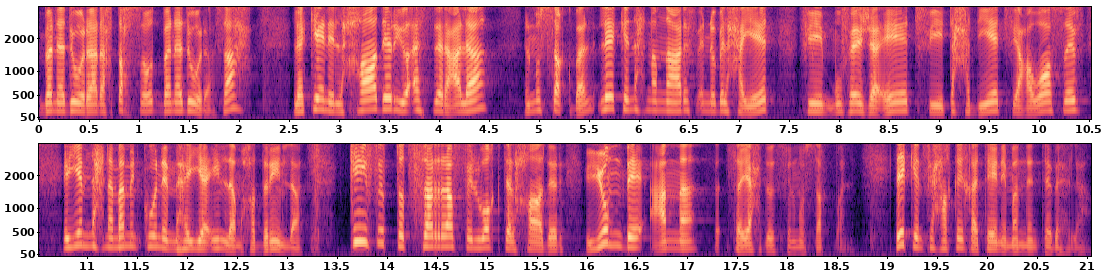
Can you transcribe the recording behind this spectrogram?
بندورة رح تحصد بندورة صح؟ لكن الحاضر يؤثر على المستقبل. لكن نحن بنعرف إنه بالحياة في مفاجآت في تحديات في عواصف أيام نحن ما بنكون مهيئين لها محضرين لها. كيف بتتصرف في الوقت الحاضر؟ ينبئ عما سيحدث في المستقبل. لكن في حقيقة ثانية ما بننتبه لها.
